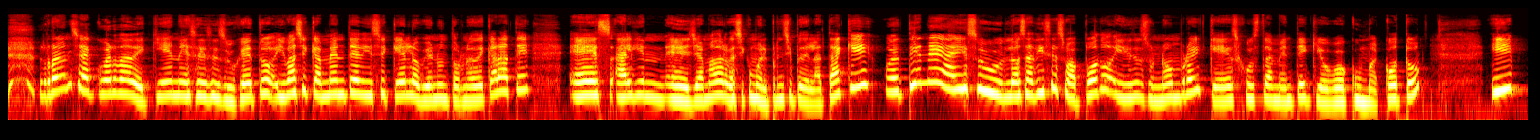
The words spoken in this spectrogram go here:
Ran se acuerda de quién es ese sujeto y básicamente dice que lo vio en un torneo de karate, es alguien eh, llamado algo así como el príncipe del ataque. tiene ahí su, dice su apodo y dice su nombre, que es justamente Kyogoku Makoto. Y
